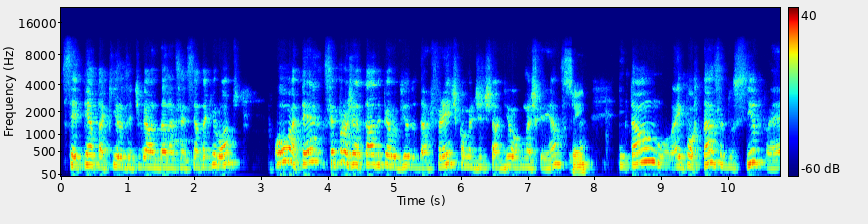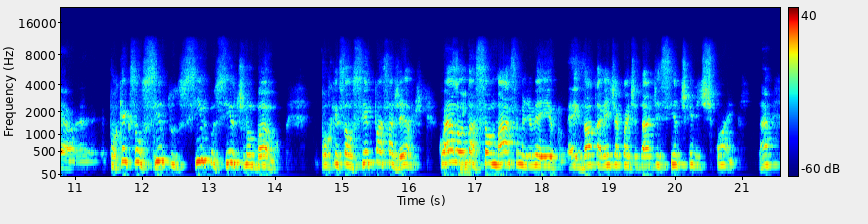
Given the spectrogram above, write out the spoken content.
70 quilos e estiver andando a 60 quilômetros, ou até ser projetado pelo vidro da frente, como a gente já viu algumas crianças. Sim. Né? Então, a importância do cinto é, é por que, que são cinco, cinco cintos no banco? Porque são cinco passageiros. Qual é a lotação Sim. máxima de veículo? É exatamente a quantidade de cintos que ele dispõe. Né?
